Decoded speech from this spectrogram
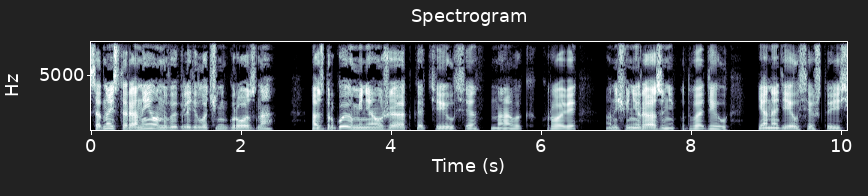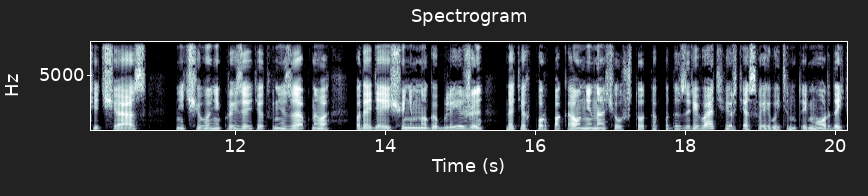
С одной стороны, он выглядел очень грозно, а с другой у меня уже откатился навык крови. Он еще ни разу не подводил. Я надеялся, что и сейчас ничего не произойдет внезапного. Подойдя еще немного ближе, до тех пор, пока он не начал что-то подозревать, вертя своей вытянутой мордой,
